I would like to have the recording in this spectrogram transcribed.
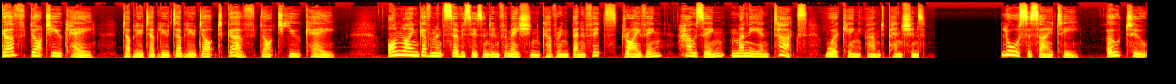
gov.uk www.gov.uk Online government services and information covering benefits, driving, housing, money and tax, working and pensions. Law Society 020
